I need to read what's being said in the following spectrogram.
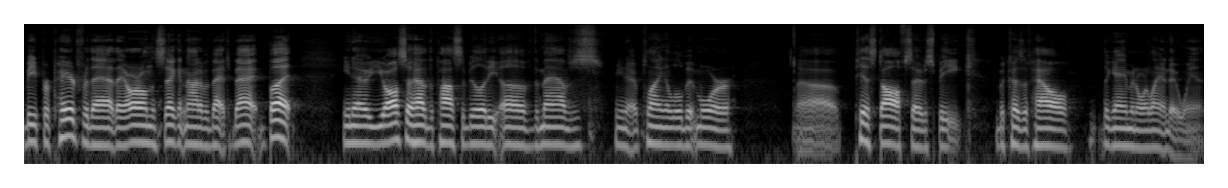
be prepared for that. They are on the second night of a back to back, but, you know, you also have the possibility of the Mavs, you know, playing a little bit more uh, pissed off, so to speak, because of how the game in Orlando went.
